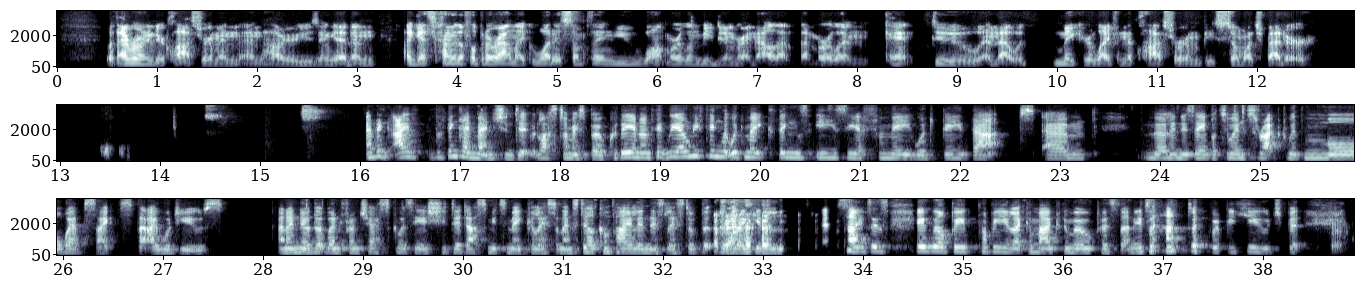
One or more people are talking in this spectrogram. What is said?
with everyone in your classroom and and how you're using it. And I guess kind of to flip it around, like what is something you want Merlyn to be doing right now that, that Merlyn can't do and that would make your life in the classroom be so much better? I think I, I think I mentioned it last time I spoke with Ian. I think the only thing that would make things easier for me would be that um, Merlyn is able to interact with more websites that I would use. And I know that when Francesca was here, she did ask me to make a list, and I'm still compiling this list of the, the regular websites. It's, it will be probably like a magnum opus that I need to handle. It would be huge, but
